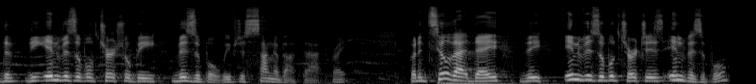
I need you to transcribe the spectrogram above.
the, the invisible church will be visible. We've just sung about that, right? But until that day, the invisible church is invisible.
